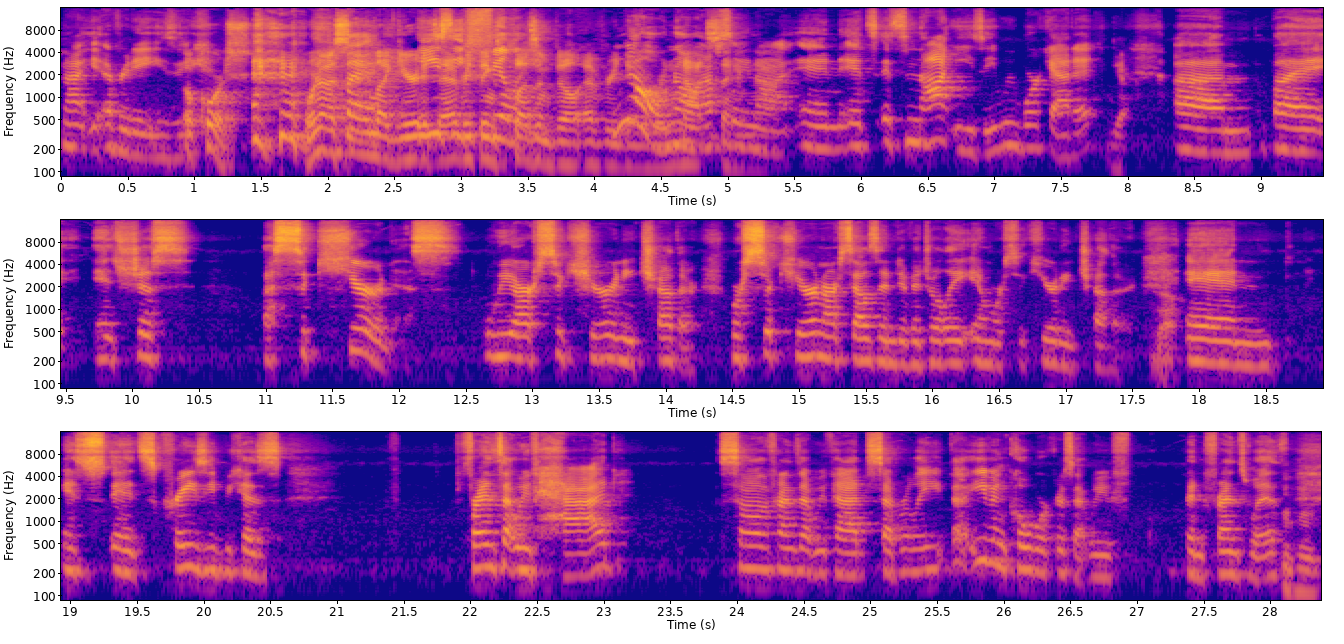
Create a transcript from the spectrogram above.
not everyday easy of course we're not saying like you're it's everything's feeling. pleasantville every day no, we're no, absolutely not. that And it's it's not easy. We work at it. Yeah. Um, but it's just a secureness. We are secure in each other. We're secure in ourselves individually, and we're secure in each other. Yeah. And it's it's crazy because friends that we've had, some of the friends that we've had separately, even coworkers that we've been friends with, Mhm.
